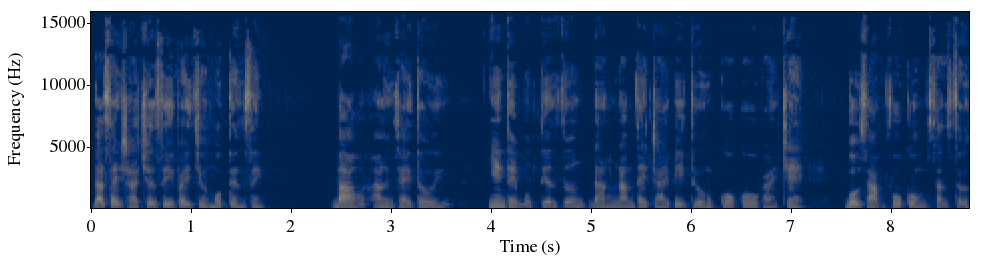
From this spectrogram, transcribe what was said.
Đã xảy ra chuyện gì vậy chứ một tiên sinh? Bà hốt hoảng chạy tới, nhìn thấy Mục Thiên Dương đang nắm tay trái bị thương của cô gái trẻ, bộ dạng vô cùng sẵn sữ.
